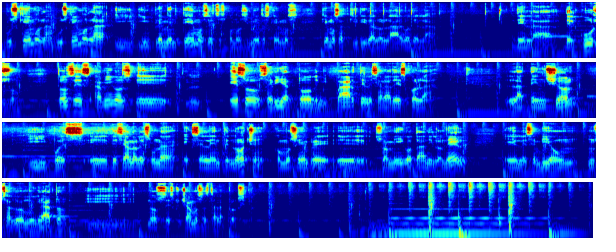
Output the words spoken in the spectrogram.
busquémosla, busquémosla y implementemos estos conocimientos que hemos, que hemos adquirido a lo largo de la, de la, del curso. Entonces, amigos, eh, eso sería todo de mi parte. Les agradezco la, la atención y pues eh, deseándoles una excelente noche. Como siempre, eh, su amigo Dani Lonel. les envío un, un saludo muy grato y nos escuchamos hasta la próxima.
